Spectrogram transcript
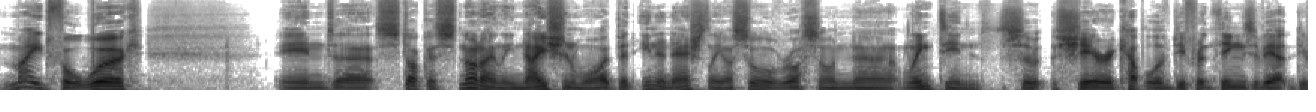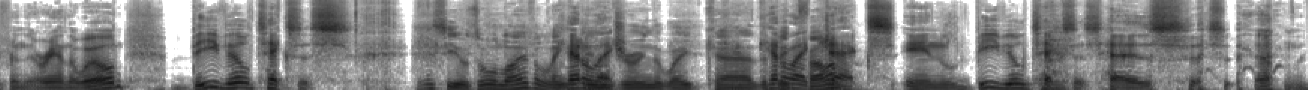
made for work. And uh, stock us not only nationwide but internationally. I saw Ross on uh, LinkedIn so share a couple of different things about different around the world. Beeville, Texas. yes, he was all over LinkedIn Cadillac- during the week. Uh, the Cadillac big. Jacks in Beeville, Texas has um,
